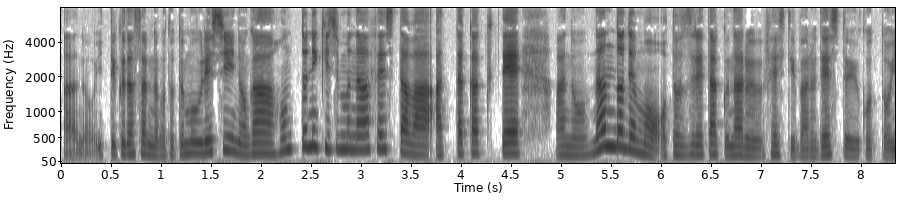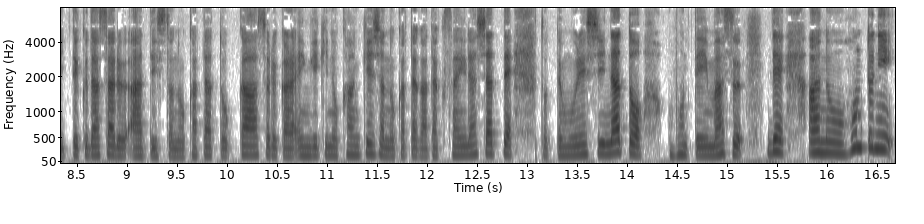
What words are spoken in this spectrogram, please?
あの言ってくださるのがとても嬉しいのが本当にキジムナーフェスタはあったかくてあの何度でも訪れたくなるフェスティバルですということを言ってくださるアーティストの方とかそれから演劇の関係者の方がたくさんいらっしゃってとっても嬉しいなと思っています。であの本当に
